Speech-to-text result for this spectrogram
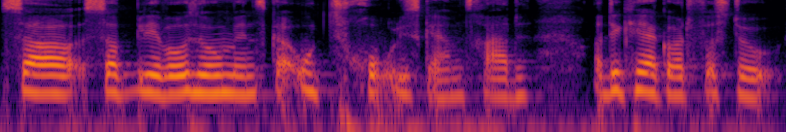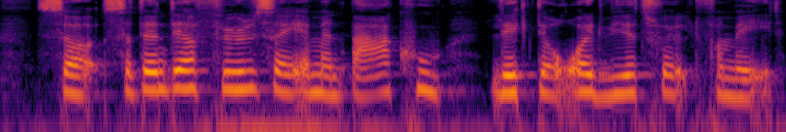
så, så bliver vores unge mennesker utrolig skærmtrætte. Og det kan jeg godt forstå. Så, så den der følelse af, at man bare kunne lægge det over i et virtuelt format,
